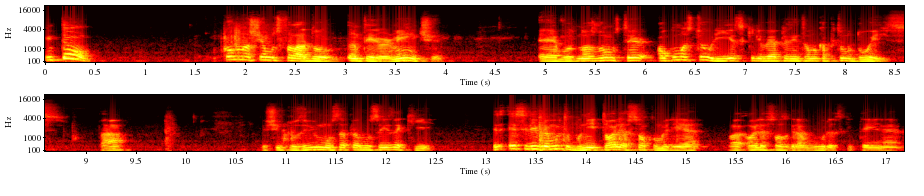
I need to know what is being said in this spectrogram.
Então, como nós tínhamos falado anteriormente, é, nós vamos ter algumas teorias que ele vai apresentar no capítulo 2, tá? Deixa eu, inclusive, mostrar para vocês aqui. Esse livro é muito bonito, olha só como ele é. Olha só as gravuras que tem, né?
